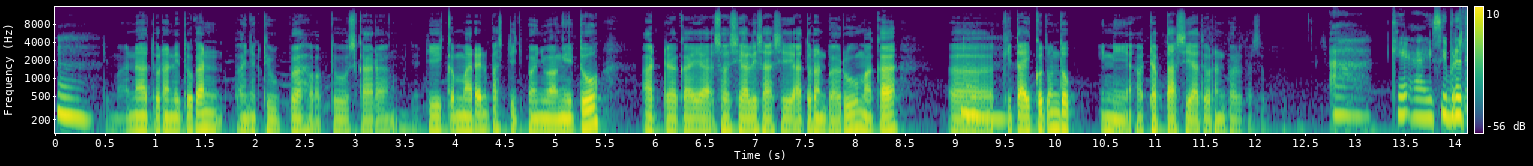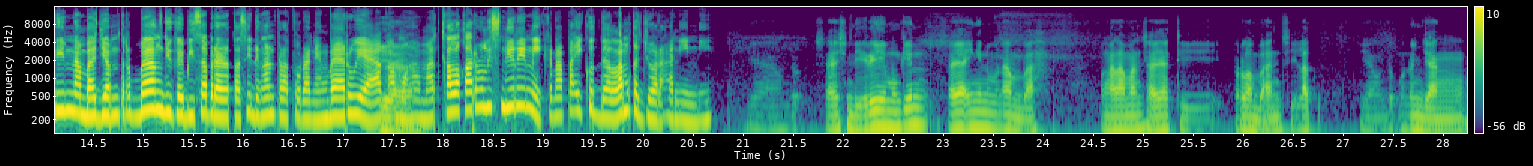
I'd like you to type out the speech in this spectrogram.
Hmm. Di mana aturan itu kan banyak diubah waktu sekarang. Jadi kemarin pas di Banyuwangi itu ada kayak sosialisasi aturan baru maka uh, hmm. kita ikut untuk ini adaptasi aturan baru tersebut. Oke, okay, see. Berarti nambah jam terbang juga bisa beradaptasi dengan peraturan yang baru ya, yeah. Kak iya. Muhammad. Kalau Kak Ruli sendiri nih, kenapa ikut dalam kejuaraan ini? Ya, untuk saya sendiri mungkin saya ingin menambah pengalaman saya di perlombaan silat ya untuk menunjang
